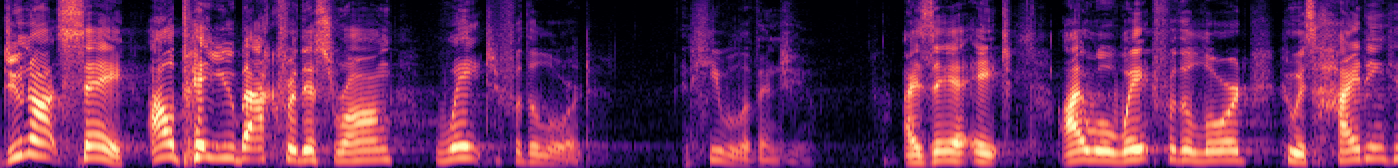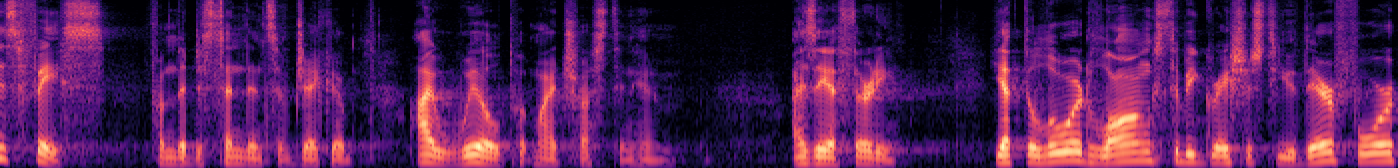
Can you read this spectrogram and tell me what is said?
do not say, I'll pay you back for this wrong. Wait for the Lord and he will avenge you. Isaiah 8 I will wait for the Lord who is hiding his face from the descendants of Jacob. I will put my trust in him. Isaiah 30 Yet the Lord longs to be gracious to you. Therefore,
